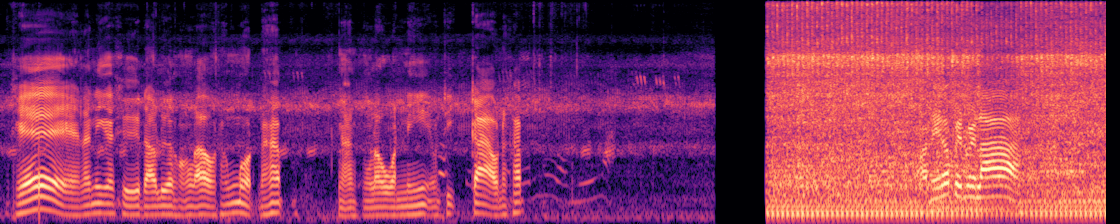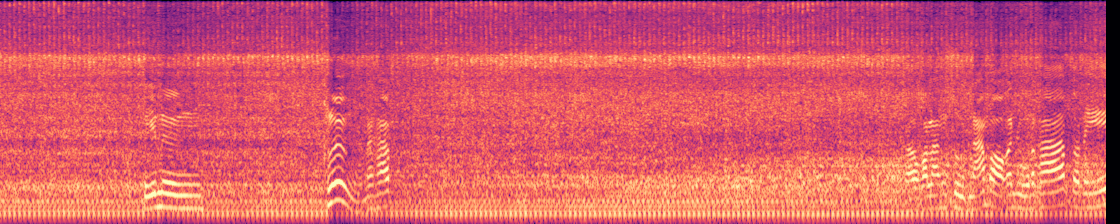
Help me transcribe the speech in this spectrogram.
โอเค และนี่ก็คือดาวเรืองของเราทั้งหมดนะครับ งานของเราวันนี้วันที่ 9 นะครับ ตอ นี้ก็เป็นเวลาตีหนึ่งครึ่งนะครับ เรากำลังสูบน้ำออกกันอยู่นะครับ ตอนนี้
